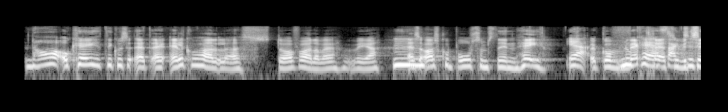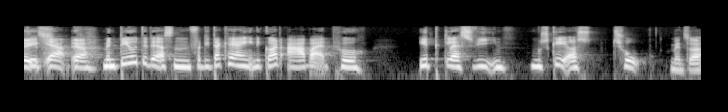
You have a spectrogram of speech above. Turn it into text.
Nå, okay, det kunne, at, alkohol og stoffer, eller hvad ved jeg, mm. altså også kunne bruges som sådan en, hey, ja, gå nu væk kan jeg kreativitet. Ikke, ja. Ja. Men det er jo det der sådan, fordi der kan jeg egentlig godt arbejde på et glas vin, måske også to. Men så,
